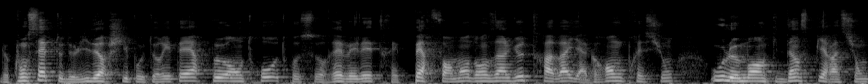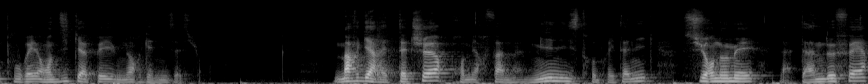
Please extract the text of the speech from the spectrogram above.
Le concept de leadership autoritaire peut entre autres se révéler très performant dans un lieu de travail à grande pression où le manque d'inspiration pourrait handicaper une organisation. Margaret Thatcher, première femme ministre britannique, surnommée la Dame de Fer,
